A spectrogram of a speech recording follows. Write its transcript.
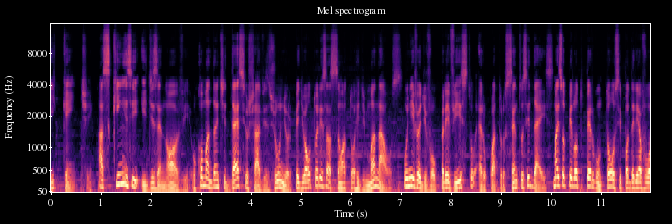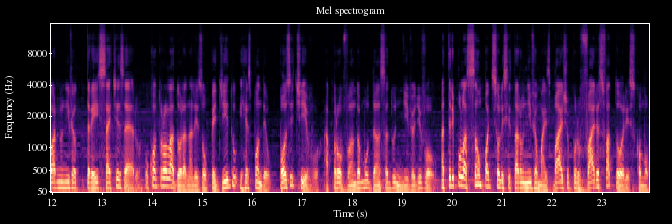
e quente. Às 15h19, o comandante Décio Chaves Júnior pediu autorização à torre de Manaus. O nível de voo previsto era o 410, mas o piloto perguntou se poderia voar no nível 370. O controlador analisou o pedido e respondeu positivo, aprovando a mudança do nível de voo. A tripulação pode solicitar um nível mais baixo por vários fatores, como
